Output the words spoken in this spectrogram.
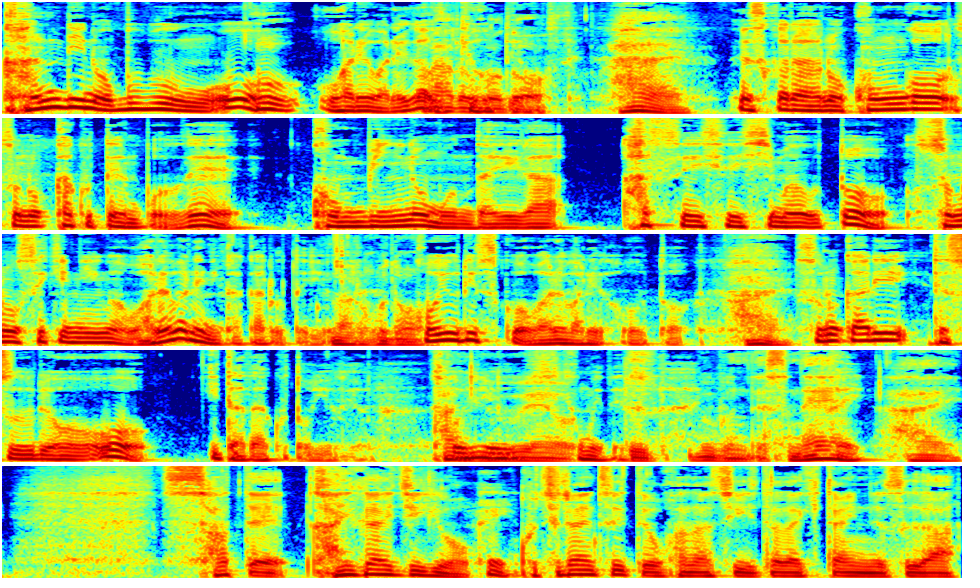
管理の部分を我々が請け負っています。はい。ですから、あの、今後、その各店舗でコンビニの問題が発生してしまうと、その責任は我々にかかるという、なるほど。こういうリスクを我々が負うと、はい、その代わり手数料をいただくというような、そういう仕組みです。部分ですね。はい、はいさて、海外事業、はい、こちらについてお話しいただきたいんですが、は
